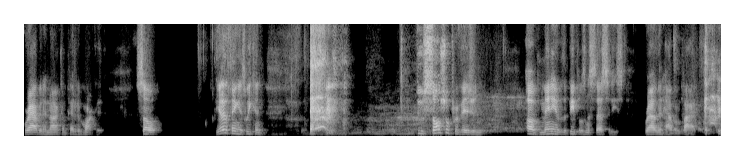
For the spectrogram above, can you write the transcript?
grab in a non-competitive market. So the other thing is we can do social provision of many of the people's necessities rather than have them buy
